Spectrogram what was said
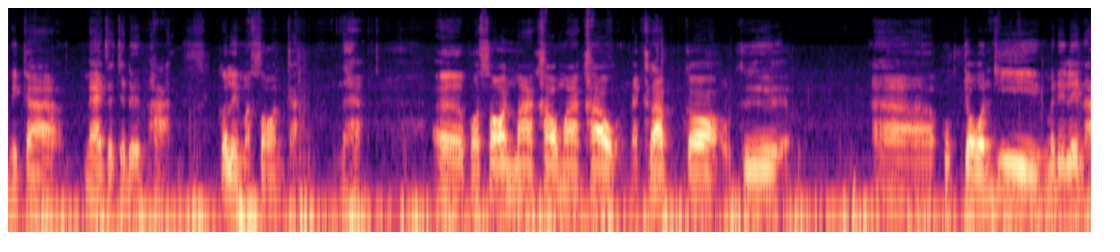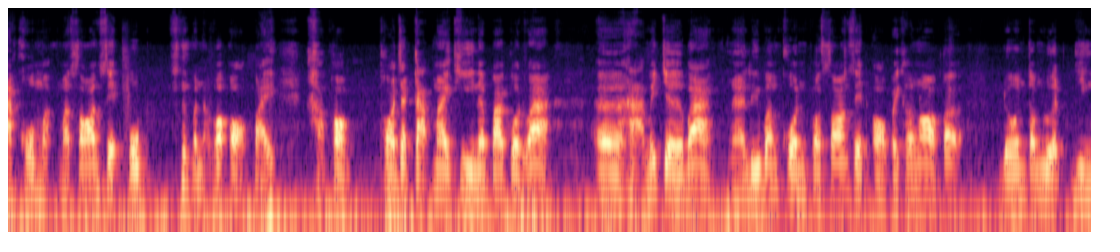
ไม่กล้าแม้จะจะเดินผ่านก็เลยมาซ่อนกันนะฮะเอ่อพอซ่อนมากเข้ามากเข้านะครับ ก็คืออ่าพวกโจรที่ไม่ได้เล่นอาคมอะมาซ่อนเสร็จปุ๊บมันก็ออกไปค่ะพอพอจะกลับมาอีกทีนะปรากฏว่าเออหาไม่เจอบ้างนะหรือบางคนพอซ่อนเสร็จออกไปข้างนอกก็โดนตำรวจยิง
